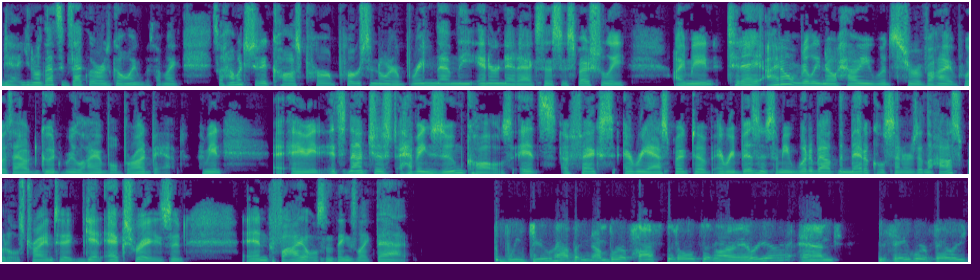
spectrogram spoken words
Yeah, you know, that's exactly where I was going with. I'm like, so how much did it cost per person in order to bring them the internet access? Especially, I mean, today I don't really know how you would survive without good, reliable broadband. I mean, I mean, it's not just having Zoom calls; it affects every aspect of every business. I mean, what about the medical centers and the hospitals trying to get X-rays and and files and things like that? we do have a number of hospitals in our area, and they were very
